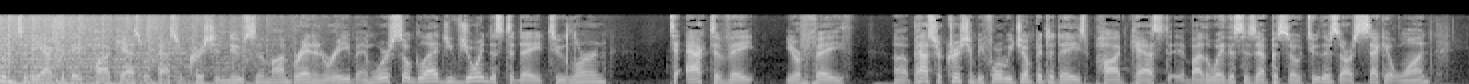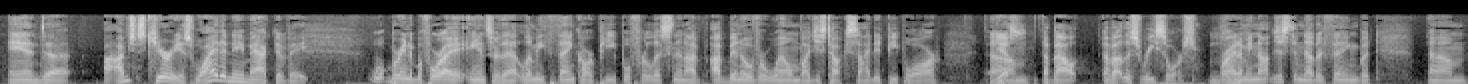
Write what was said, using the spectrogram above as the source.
Welcome to the Activate Podcast with Pastor Christian Newsom. I'm Brandon Reeb, and we're so glad you've joined us today to learn to activate your faith. Uh, Pastor Christian, before we jump into today's podcast, by the way, this is episode two. This is our second one. And uh, I'm just curious, why the name Activate? Well, Brandon, before I answer that, let me thank our people for listening. I've, I've been overwhelmed by just how excited people are um, yes. about about this resource, mm-hmm. right? I mean, not just another thing, but um,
